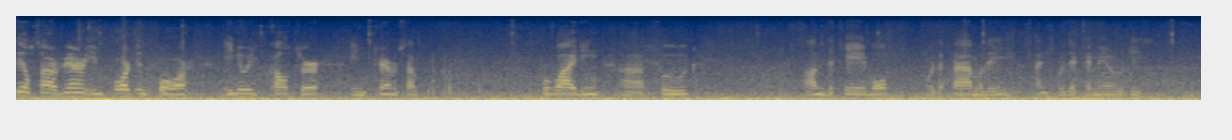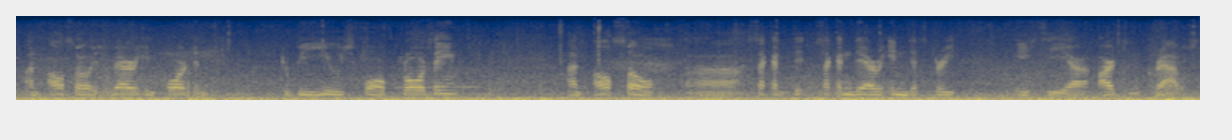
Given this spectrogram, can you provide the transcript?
seals are very important for Inuit culture in terms of providing uh, food on the table for the family and for the communities and also it's very important to be used for clothing and also uh, second, secondary industry is the uh, arts and crafts.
